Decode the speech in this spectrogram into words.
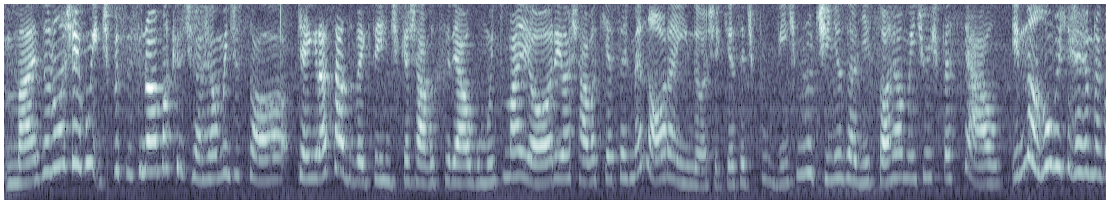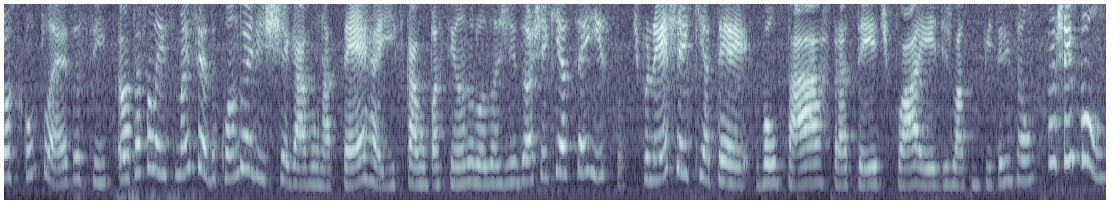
Mas eu não achei ruim. Tipo, se não é uma crítica, é realmente só. Que é engraçado ver que tem gente que achava que seria algo muito maior e eu achava que ia ser menor ainda. Eu achei que ia ser, tipo, 20 minutinhos ali, só realmente um especial. E não, é negócio completo, assim. Eu até falei isso mais cedo. Quando eles chegavam na Terra e ficavam passeando em Los Angeles, eu achei que ia ser isso. Tipo, nem achei que ia ter voltar pra ter, tipo, ah, eles lá com o Peter. Então, eu achei bom.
